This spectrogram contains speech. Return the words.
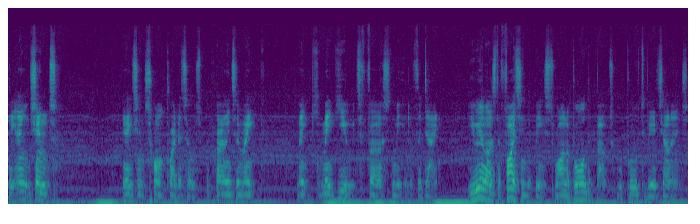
the ancient, ancient swamp predator was preparing to make make make you its first meal of the day. You realise that fighting the beast while aboard the boat will prove to be a challenge,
